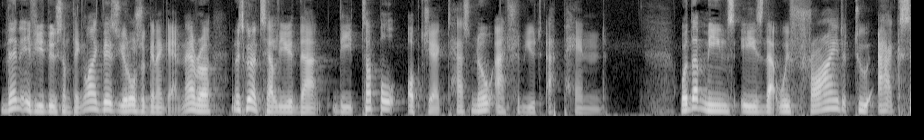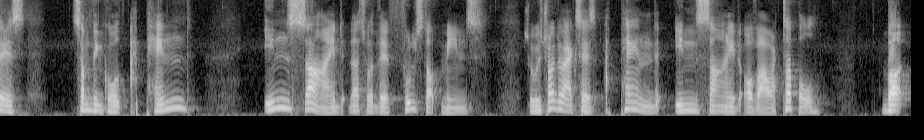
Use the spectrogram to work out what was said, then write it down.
then if you do something like this, you're also going to get an error, and it's going to tell you that the tuple object has no attribute append. What that means is that we've tried to access something called append inside, that's what the full stop means. So we're trying to access append inside of our tuple, but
